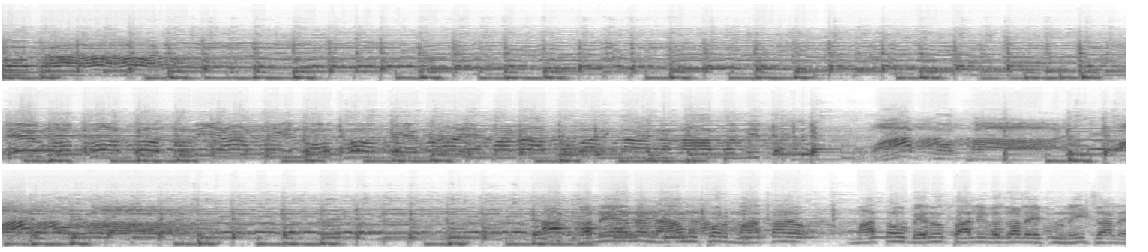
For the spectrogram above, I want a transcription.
નો થાય. એવો ખોટો દુનિયાથી નોખો કેવાય મારા દ્વારકાના નાથની વાત નો થાય, વાત આ કનૈયાના નામ ઉપર માતા, માતાઓ બહેનો તાલી વગાડે એટલું નહીં ચાલે.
